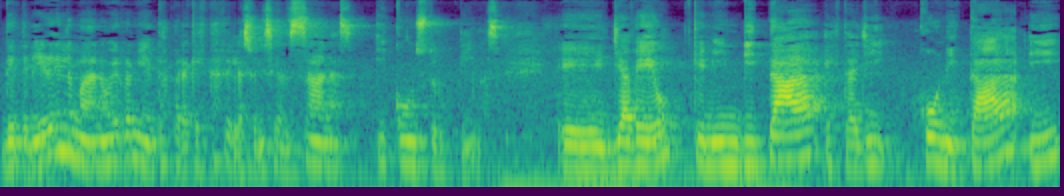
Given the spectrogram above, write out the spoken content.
de tener en la mano herramientas para que estas relaciones sean sanas y constructivas. Eh, ya veo que mi invitada está allí conectada y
